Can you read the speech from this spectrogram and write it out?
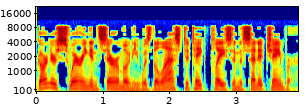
Garner's swearing-in ceremony was the last to take place in the Senate chamber.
